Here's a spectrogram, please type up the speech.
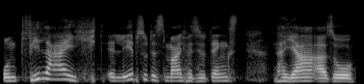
Und vielleicht erlebst du das manchmal, dass du denkst, naja, also,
